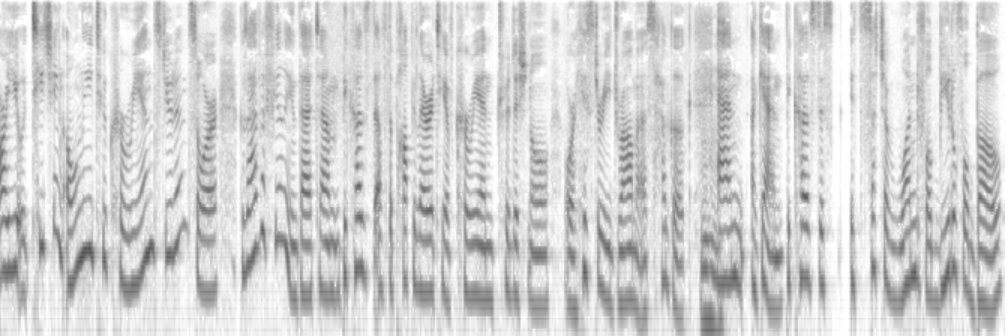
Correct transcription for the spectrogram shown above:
are you teaching only to Korean students, or because I have a feeling that um, because of the popularity of Korean traditional or history dramas, haguk, and again because this it's such a wonderful, beautiful bow,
